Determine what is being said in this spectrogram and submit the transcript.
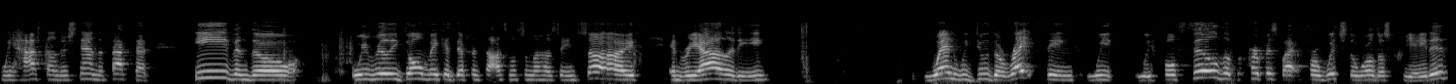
we have to understand the fact that even though we really don't make a difference to Atzmus Ha'Ein Sof, in reality, when we do the right thing, we we fulfill the purpose by, for which the world was created,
